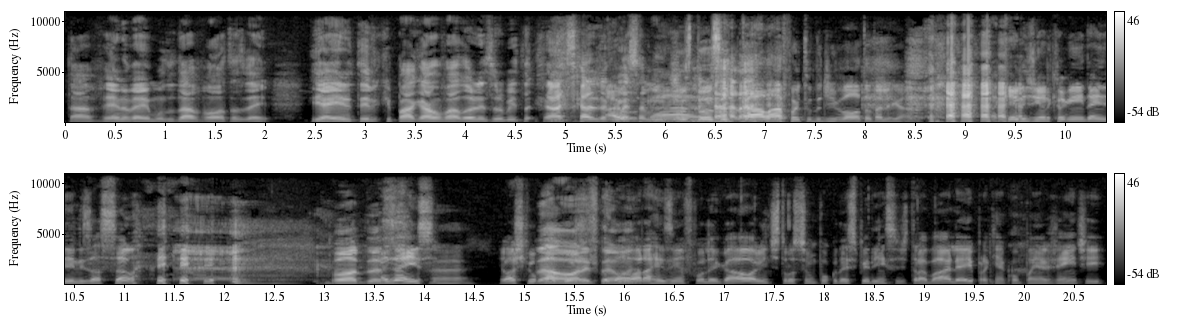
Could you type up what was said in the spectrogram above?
Tá vendo, velho? Mundo dá voltas, velho. E aí ele teve que pagar um valor exorbitante. Cara, esse cara já Aí começa a mentir. Os 12k lá foi tudo de volta, tá ligado? Aquele dinheiro que eu ganhei da indenização. Foda. Mas é isso. Eu acho que o Da papo hora, hoje ficou então, da mano. hora, a resenha ficou legal, a gente trouxe um pouco da experiência de trabalho aí pra quem acompanha a gente e,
